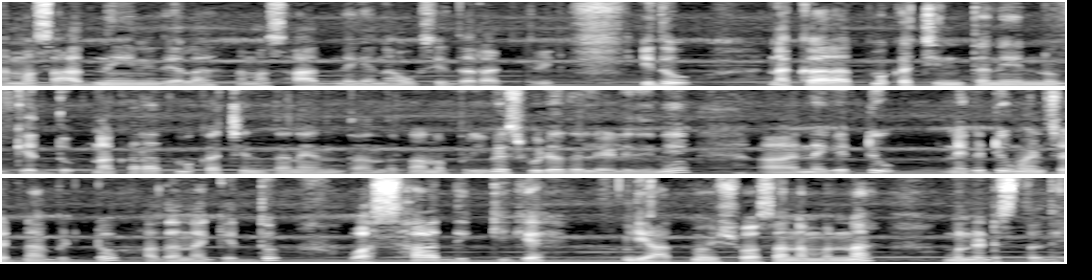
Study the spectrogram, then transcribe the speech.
ನಮ್ಮ ಸಾಧನೆ ಏನಿದೆಯಲ್ಲ, ನಮ್ಮ ಸಾಧನೆಗೆ ನಾವು ಸಿದ್ಧರಾಗ್ತೀವಿ. ಇದು ನಕಾರಾತ್ಮಕ ಚಿಂತನೆಯನ್ನು ಗೆದ್ದು, ನಕಾರಾತ್ಮಕ ಚಿಂತನೆ ಅಂತ ಅಂದರೆ ನಾನು ಪ್ರೀವಿಯಸ್ ವೀಡಿಯೋದಲ್ಲಿ ಹೇಳಿದ್ದೀನಿ ನೆಗೆಟಿವ್ ನೆಗೆಟಿವ್ ಮೈಂಡ್ಸೆಟ್ನ ಬಿಟ್ಟು ಅದನ್ನು ಗೆದ್ದು ಹೊಸ ದಿಕ್ಕಿಗೆ ಈ ಆತ್ಮವಿಶ್ವಾಸ ನಮ್ಮನ್ನು ಮುನ್ನಡೆಸ್ತದೆ.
